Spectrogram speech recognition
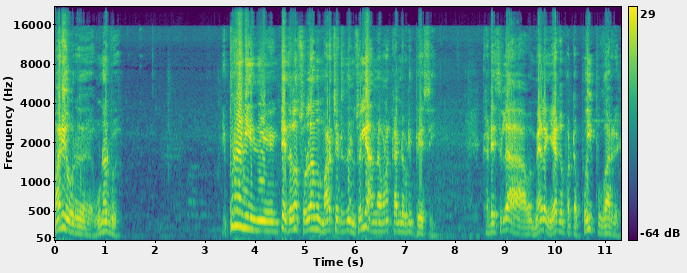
மாதிரி ஒரு உணர்வு. இப்படி நீ இது என்கிட்ட இதெல்லாம் சொல்லாமல் மறைச்சிட்டதுன்னு சொல்லி அந்த அவனை கண்டபடி பேசி. கடைசியில் அவன் மேலே ஏகப்பட்ட பொய் புகார்கள்.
